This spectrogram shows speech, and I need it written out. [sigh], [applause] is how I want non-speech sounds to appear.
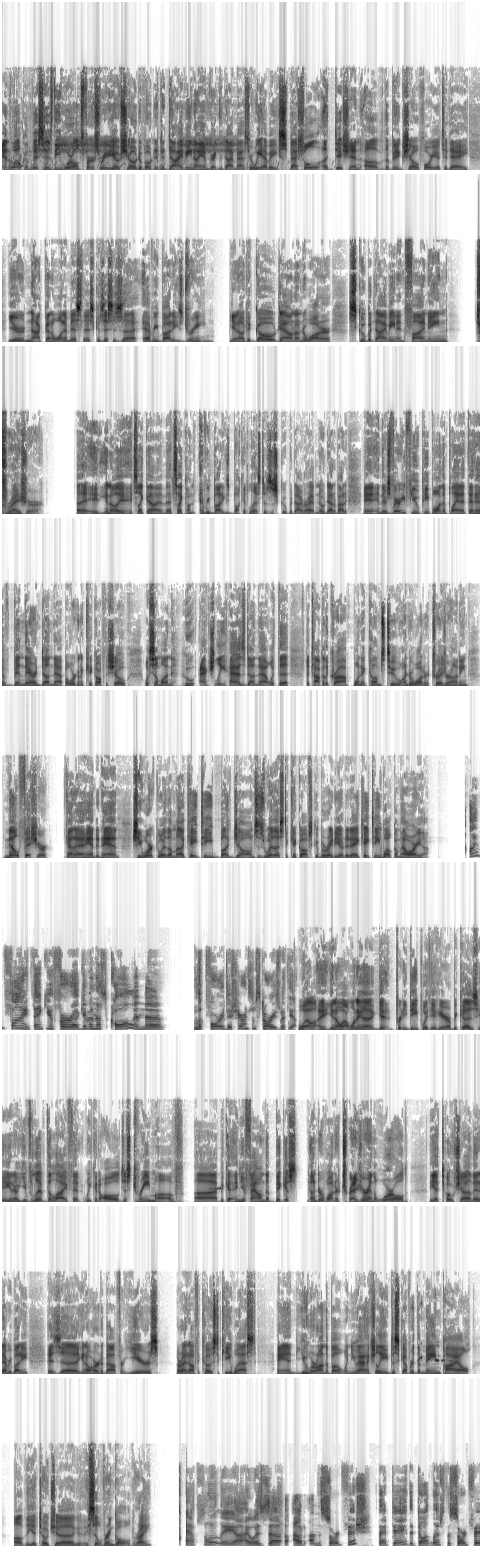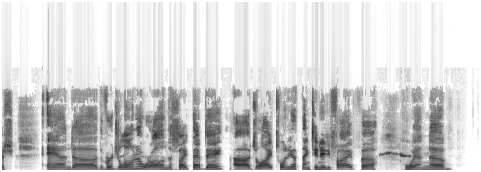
And welcome. This is the world's first radio show devoted to diving. I am Greg the Dive Master. We have a special edition of the big show for you today. You're not going to want to miss this because this is uh, everybody's dream. You know, to go down underwater, scuba diving and finding treasure. Uh, it, you know, it's like uh, that's like on everybody's bucket list as a scuba diver. I have no doubt about it. And, and there's very few people on the planet that have been there and done that. But we're going to kick off the show with someone who actually has done that with the the top of the crop when it comes to underwater treasure hunting. Mel Fisher, kind of hand in hand. She worked with him. Uh, KT Bud Jones is with us to kick off Scuba Radio today. KT, welcome. How are you? I'm fine. Thank you for uh, giving us a call and uh, look forward to sharing some stories with you. Well, uh, you know, I want to uh, get pretty deep with you here because you know you've lived the life that we could all just dream of. Uh, because and you found the biggest underwater [laughs] treasure in the world, the Atocha, that everybody has uh, you know heard about for years, right off the coast of Key West. And you were on the boat when you actually discovered the main pile of the Atocha silver and gold, right? Absolutely. Uh, I was uh, out on the swordfish that day, the Dauntless, the swordfish, and uh, the Virgalona were all on the site that day, uh, July 20th, 1985, uh, when uh,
